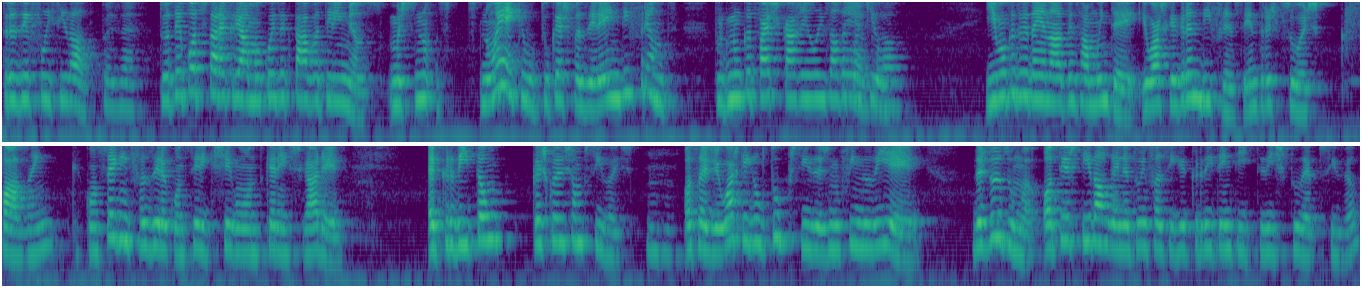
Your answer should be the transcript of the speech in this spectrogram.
trazer felicidade. Pois é. Tu até podes estar a criar uma coisa que está a bater imenso, mas se não, se- não é aquilo que tu queres fazer, é indiferente, porque nunca te vais ficar realizada Sim, com é aquilo. verdade. e uma coisa que eu tenho andado a pensar muito é: eu acho que a grande diferença entre as pessoas que fazem, que conseguem fazer acontecer e que chegam onde querem chegar é acreditam que as coisas são possíveis. Uhum. Ou seja, eu acho que aquilo que tu precisas no fim do dia é das duas, uma, ou teres tido alguém na tua infância que acredita em ti e que te diz que tudo é possível,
